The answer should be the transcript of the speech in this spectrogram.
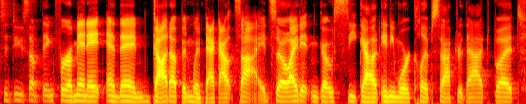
to do something for a minute, and then got up and went back outside. So I didn't go seek out any more clips after that. But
